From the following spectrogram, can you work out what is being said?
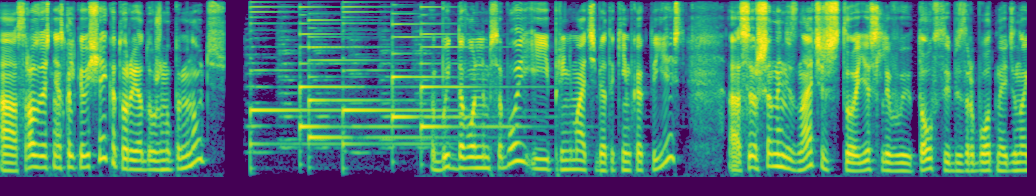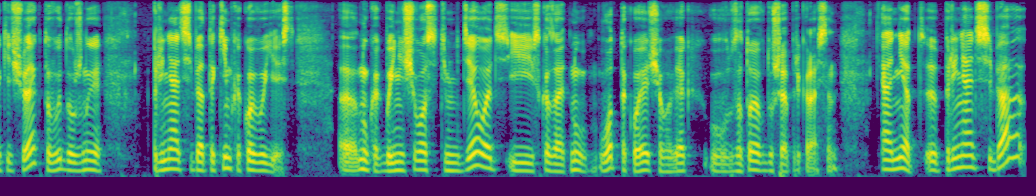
А сразу есть несколько вещей, которые я должен упомянуть. Быть довольным собой и принимать себя таким, как ты есть, а, совершенно не значит, что если вы толстый, безработный, одинокий человек, то вы должны принять себя таким, какой вы есть. Э, ну, как бы и ничего с этим не делать и сказать, ну, вот такой я человек, зато я в душе прекрасен. А нет, э, принять себя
